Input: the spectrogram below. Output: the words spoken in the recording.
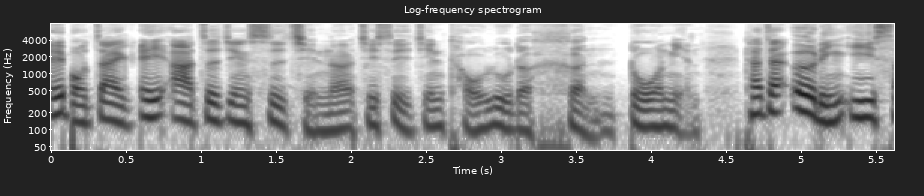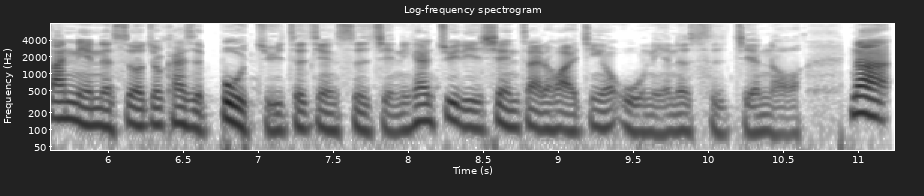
Apple 在 AR 这件事情呢，其实已经投入了很多年。他在二零一三年的时候就开始布局这件事情。你看，距离现在的话，已经有五年的时间了。那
